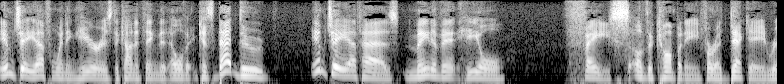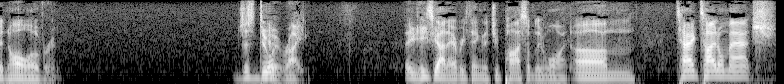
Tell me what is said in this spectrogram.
MJF winning here is the kind of thing that elevates because that dude, MJF has main event heel face of the company for a decade written all over him. Just do Yep. it right. They- He's got everything that you possibly want. Um, tag title match.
